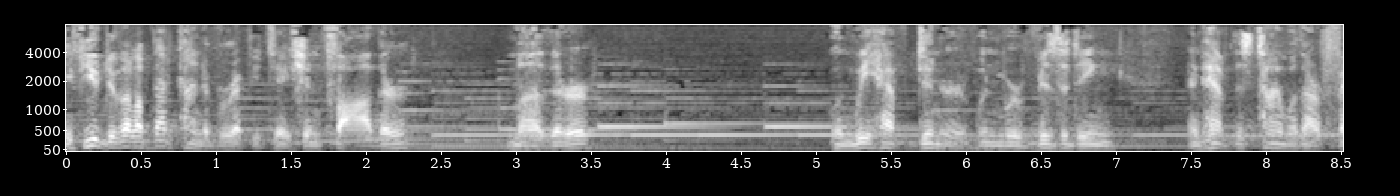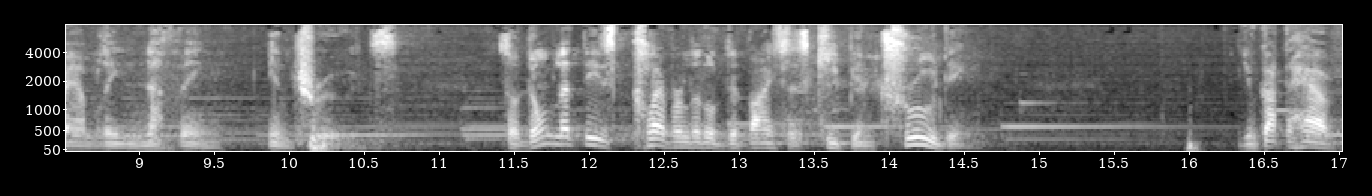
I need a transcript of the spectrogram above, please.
If you develop that kind of a reputation, father, mother, when we have dinner, when we're visiting and have this time with our family, nothing intrudes. So don't let these clever little devices keep intruding. You've got to have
